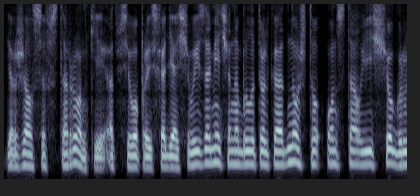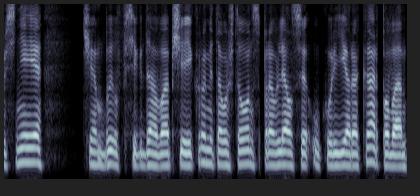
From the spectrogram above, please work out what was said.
держался в сторонке от всего происходящего, и замечено было только одно, что он стал еще грустнее, чем был всегда вообще, и кроме того, что он справлялся у курьера Карпова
